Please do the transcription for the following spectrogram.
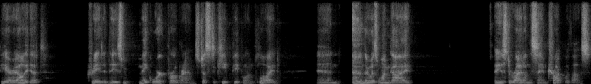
Pierre Elliott, created these make work programs just to keep people employed. And there was one guy who used to ride on the same truck with us.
